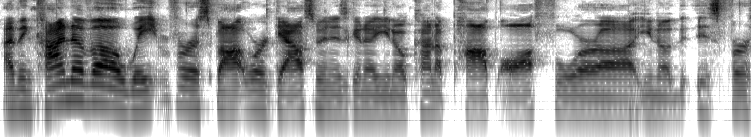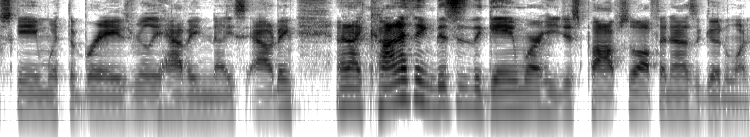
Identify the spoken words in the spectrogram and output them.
I've been kind of uh, waiting for a spot where Gausman is going to, you know, kind of pop off for, uh, you know, his first game with the Braves, really have a nice outing. And I kind of think this is the game where he just pops off and has a good one.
